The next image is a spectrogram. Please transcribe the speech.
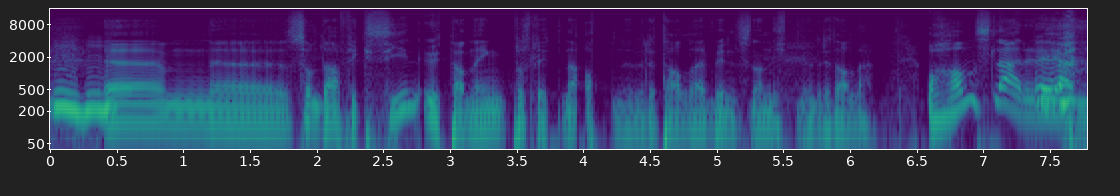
mm -hmm. uh, som da fikk sin utdanning på slutten av 1800-tallet, begynnelsen av 1900-tallet. Og hans lærer igjen!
